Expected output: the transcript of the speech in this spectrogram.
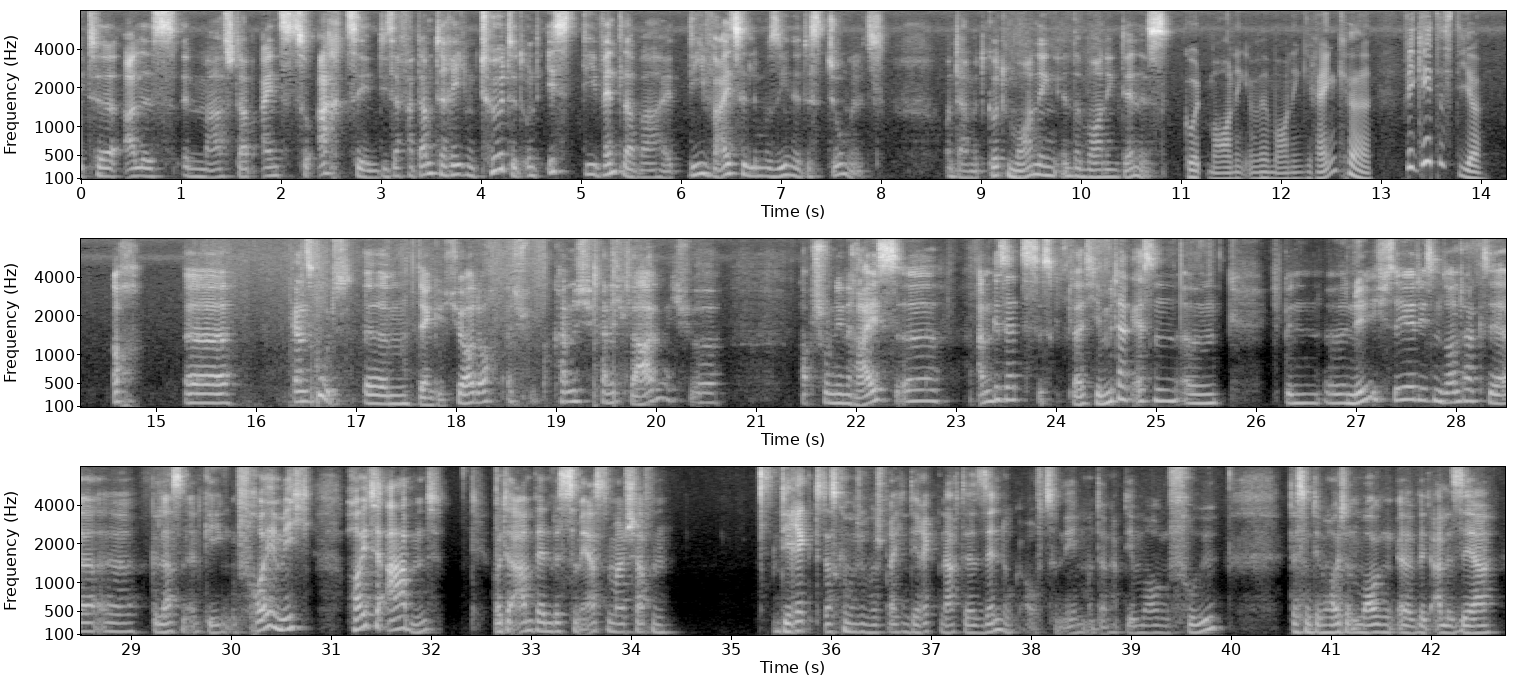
Heute alles im Maßstab 1 zu 18. Dieser verdammte Regen tötet und ist die Wendlerwahrheit, die weiße Limousine des Dschungels. Und damit Good Morning in the Morning, Dennis. Good Morning in the Morning, Renke. Wie geht es dir? Och, äh, ganz gut, ähm, denke ich. Ja, doch, ich kann nicht, kann nicht klagen. Ich äh, habe schon den Reis äh, angesetzt. Es gibt gleich hier Mittagessen. Ähm, ich bin, äh, nee, ich sehe diesem Sonntag sehr äh, gelassen entgegen und freue mich heute Abend. Heute Abend werden wir es zum ersten Mal schaffen, direkt, das können wir schon versprechen, direkt nach der Sendung aufzunehmen. Und dann habt ihr morgen früh, das mit dem heute und morgen äh, wird alle sehr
